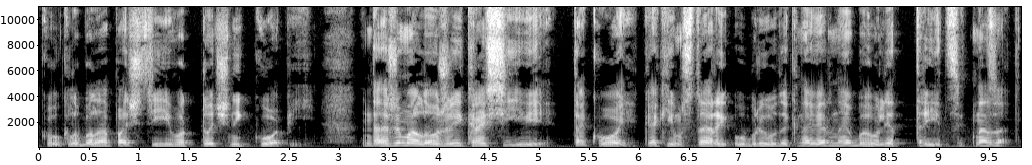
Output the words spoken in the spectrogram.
Кукла была почти его точной копией, даже моложе и красивее, такой, каким старый ублюдок, наверное, был лет 30 назад.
